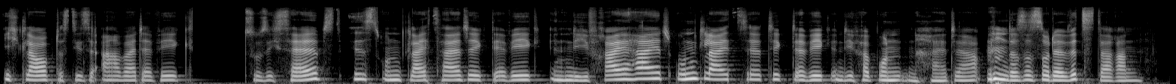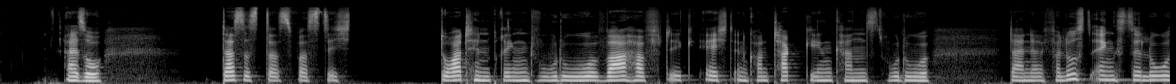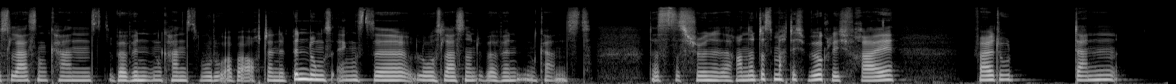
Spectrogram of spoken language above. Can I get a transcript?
Ich glaube, dass diese Arbeit der Weg zu sich selbst ist und gleichzeitig der Weg in die Freiheit und gleichzeitig der Weg in die Verbundenheit. Ja, das ist so der Witz daran. Also, das ist das, was dich dorthin bringt, wo du wahrhaftig echt in Kontakt gehen kannst, wo du deine Verlustängste loslassen kannst, überwinden kannst, wo du aber auch deine Bindungsängste loslassen und überwinden kannst. Das ist das Schöne daran und das macht dich wirklich frei, weil du dann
